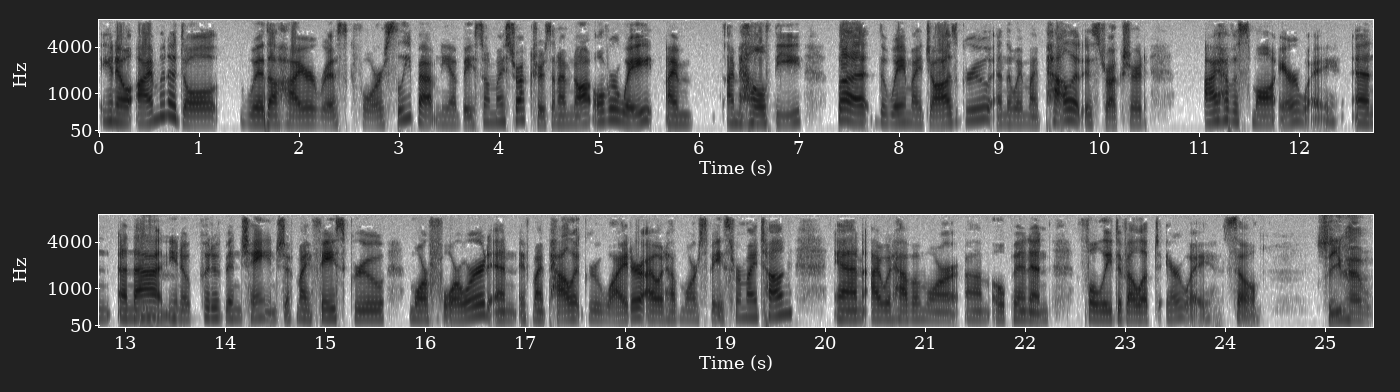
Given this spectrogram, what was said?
you know, I'm an adult with a higher risk for sleep apnea based on my structures and I'm not overweight. I'm I'm healthy, but the way my jaws grew and the way my palate is structured, I have a small airway and and that, mm. you know, could have been changed if my face grew more forward and if my palate grew wider, I would have more space for my tongue and I would have a more um, open and fully developed airway. So So you have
